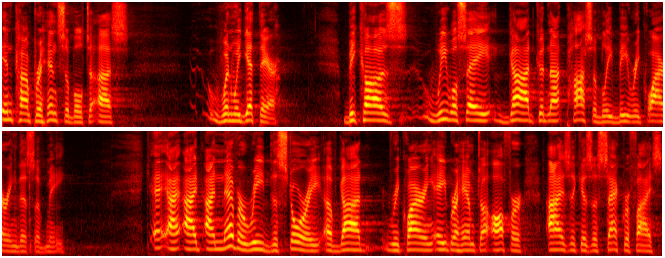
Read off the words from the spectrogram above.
incomprehensible to us when we get there because we will say, God could not possibly be requiring this of me. I, I, I never read the story of God requiring Abraham to offer Isaac as a sacrifice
